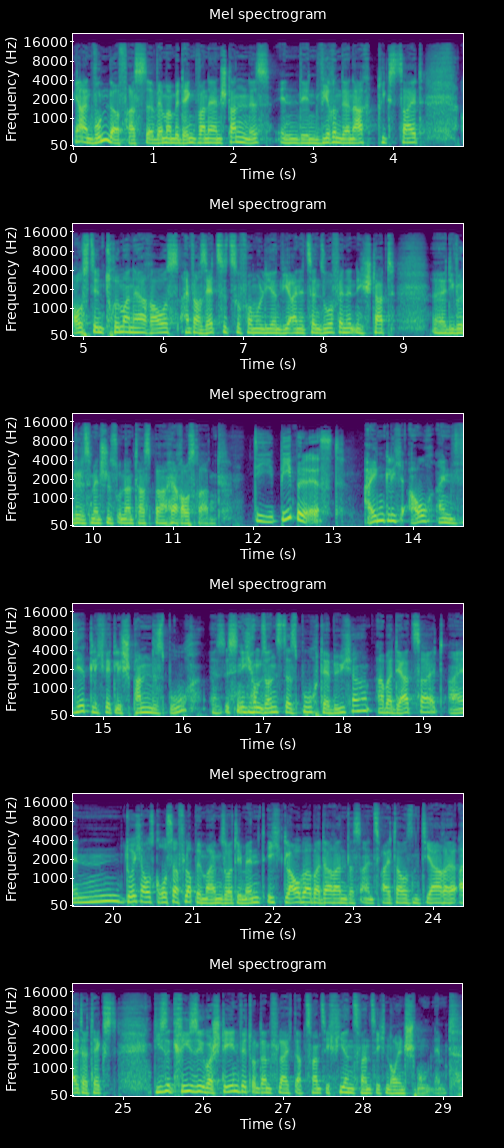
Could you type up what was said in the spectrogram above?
ja, ein Wunder fast, wenn man bedenkt, wann er entstanden ist, in den Wirren der Nachkriegszeit, aus den Trümmern heraus einfach Sätze zu formulieren, wie eine Zensur findet nicht statt, äh, die Würde des Menschen ist unantastbar, herausragend. Die Bibel ist eigentlich auch ein wirklich, wirklich spannendes Buch. Es ist nicht umsonst das Buch der Bücher, aber derzeit ein durchaus großer Flop in meinem Sortiment. Ich glaube aber daran, dass ein 2000 Jahre alter Text diese Krise überstehen wird und dann vielleicht ab 2024 neuen Schwung nimmt.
